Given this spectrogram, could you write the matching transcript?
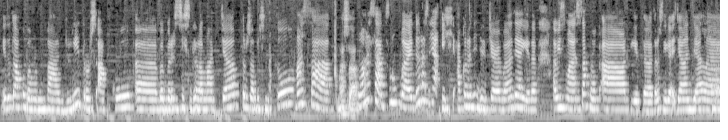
itu tuh aku bangun pagi terus aku eh, bebersih segala macam terus habis itu masak. Masak? Masak sumpah. Itu rasanya ih aku rasanya jadi cewek banget ya gitu. Habis masak workout gitu. Terus juga jalan-jalan.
